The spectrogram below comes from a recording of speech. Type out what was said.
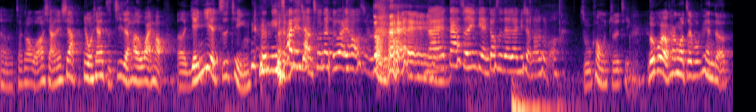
呃，糟糕，我要想一下，因为我现在只记得他的外号，呃，盐业之庭。你差点讲出那个外号，是不是？对。来，大声一点，告诉大家你想到什么？足控之庭。如果有看过这部片的，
